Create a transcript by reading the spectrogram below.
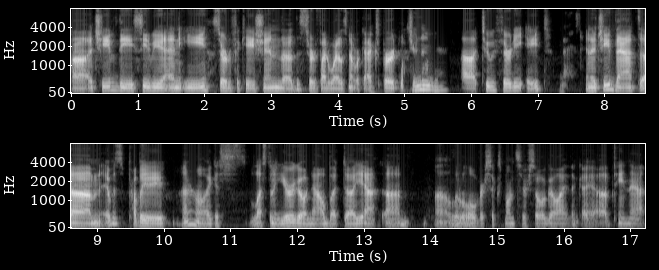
uh, achieved the CWNE certification, the the Certified Wireless Network Expert, What's your number? uh, 238, Nice. and achieved that. Um, it was probably I don't know, I guess less than a year ago now, but uh, yeah, um, a little over six months or so ago, I think I uh, obtained that.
